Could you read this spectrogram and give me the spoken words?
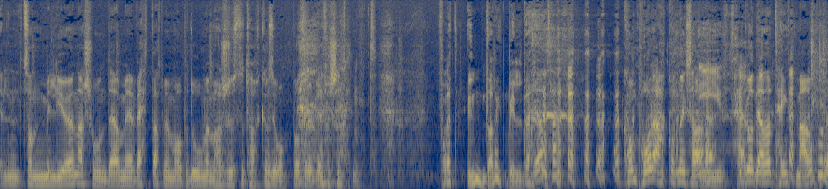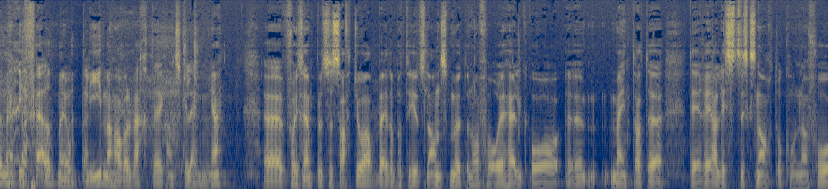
en sånn miljønasjon der vi vet at vi må på do, men vi har ikke lyst til å tørke oss i rumpa for det blir for skittent? For et underlig bilde. Ja, takk. Kom på det akkurat når jeg sa det. Jeg burde gjerne tenkt mer på det. i ferd med å bli. Vi har vel vært det ganske lenge. Eh, For så satt jo Arbeiderpartiets landsmøte nå forrige helg og eh, mente at det, det er realistisk snart å kunne få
